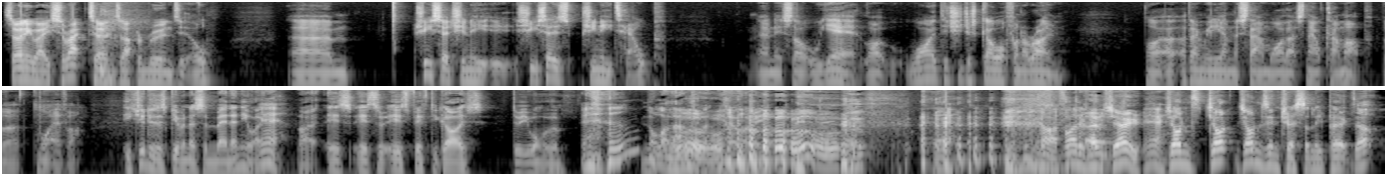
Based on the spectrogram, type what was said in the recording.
so anyway, Serac turns up and ruins it all. Um, she said she need. She says she needs help, and it's like, well, yeah. Like, why did she just go off on her own? Like, I, I don't really understand why that's now come up, but whatever. he should have just given us some men anyway. Yeah. Right. Here's, here's, here's 50 guys. Do what you want with them. Not like that, but you know what I mean. God, if I'd Um, have, Joe, Yeah. John's, John, John's interest suddenly perked up.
